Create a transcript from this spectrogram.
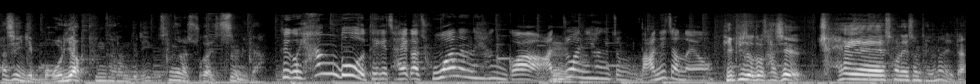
사실 이게 머리 아픈 사람들이 생겨날 수가 있습니다. 그리고 향도 되게 자기가 좋아하는 향과 안 음. 좋아하는 향이 좀 나뉘잖아요. 디퓨저도 사실 최 선의 선택은 아니다.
